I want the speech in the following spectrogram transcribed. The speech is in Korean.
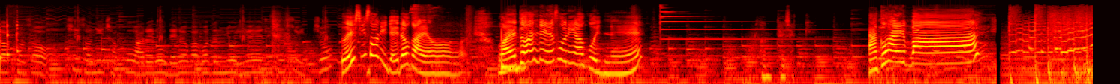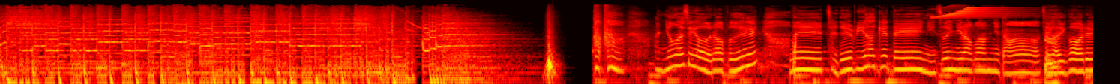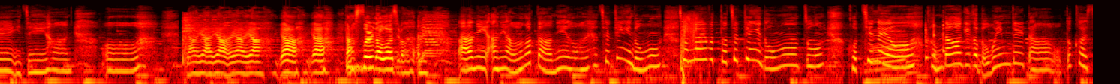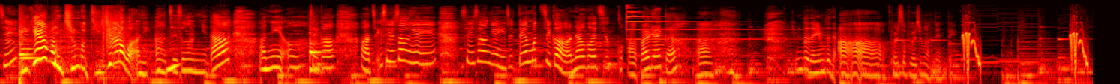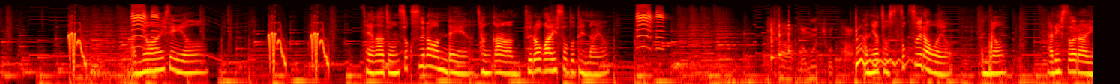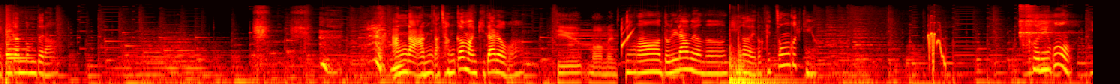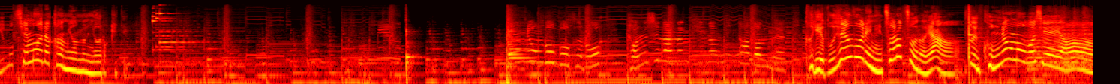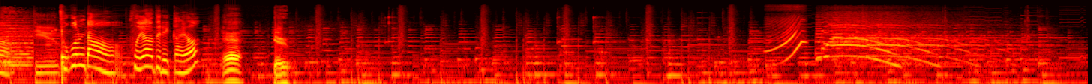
키가 커서 시선이 자꾸 아래로 내려가거든요. 이해해 주실 수 있죠? 왜 시선이 내려가요? 말도 안 되는 소리 하고 있네. 변태 새끼. 라고 할 바. 안녕하세요 여러분. 네 재데뷔 하게 된 이주인이라고 합니다. 제가 이거를 이제 한 어... 야야야야야야야 낯설다고 하지 마. 아니 아니 아니 아무것도 아니에요. 채팅이 너무 첫날부터 채팅이 너무 좀 거치네요. 감당하기가 너무 힘들다. 어떡하지? 이계열봉 중고 뒤질라고 아니? 아 죄송합니다. 아니 어 제가 아직 세상에 세상에 이제 때묻지가 않아가지고. 아 빨리 할까요? 아 힘드네 힘드네. 아 아, 아, 벌써 보여주면 안 되는데. 안녕하세요. 제가 좀 쑥스러운데 잠깐 들어가 있어도 되나요? 아니요 저 쑥스러워요. 안녕. 잘 있어라 이 인간놈들아. 안가 안가. 잠깐만 기다려봐. Few moments. 이거 놀라면은 귀가 이렇게 쫑긋해요. 그리고 침울을 하면은 이렇게 돼. 공룡 로봇으로 변신하는 기능 있다던데 그게 무슨 소리니 추루추루야 무슨 공룡 로봇이에요. 조금 더 보여드릴까요? 예.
